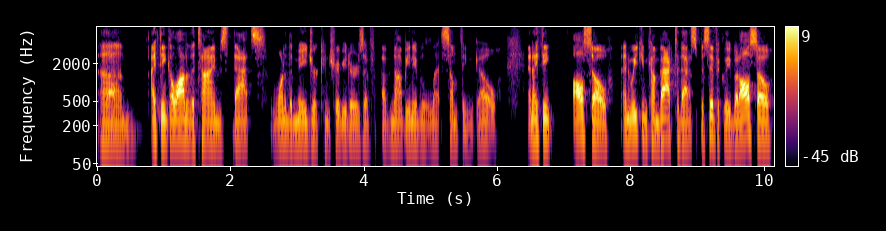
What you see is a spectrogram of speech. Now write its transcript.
Um, i think a lot of the times that's one of the major contributors of of not being able to let something go. And i think also and we can come back to that specifically but also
